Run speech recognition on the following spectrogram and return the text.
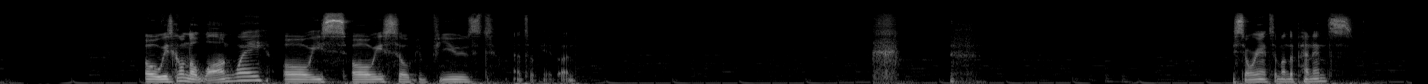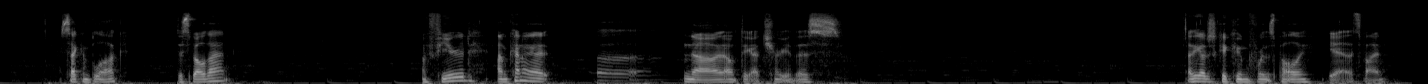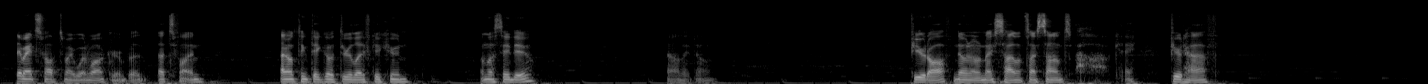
Oh, he's going the long way? Oh, he's oh he's so confused. That's okay, bud. Disorient him on the penance. Second block. Dispel that. I'm feared. I'm kind of... Uh, no, I don't think I trigger this. I think I'll just cocoon before this poly. Yeah, that's fine. They might swap to my Windwalker, but that's fine. I don't think they go through Life Cocoon. Unless they do. No, they don't. Feared off? No, no, nice silence, nice silence. Oh, okay. Feared half.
